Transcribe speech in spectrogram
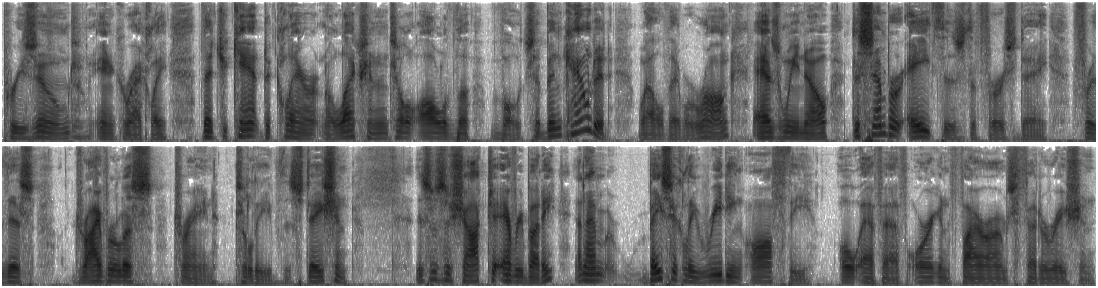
presumed incorrectly that you can't declare an election until all of the votes have been counted. Well, they were wrong. As we know, December 8th is the first day for this driverless train to leave the station. This was a shock to everybody, and I'm basically reading off the OFF, Oregon Firearms Federation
